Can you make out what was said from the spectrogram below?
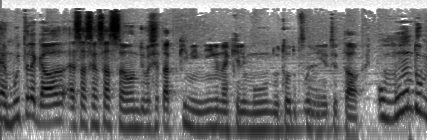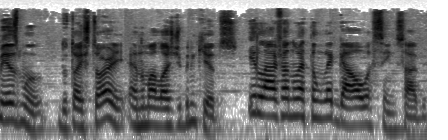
É muito legal essa sensação de você estar pequenininho naquele mundo todo bonito e tal. O mundo mesmo do Toy Story é numa loja de brinquedos. E lá já não é tão legal assim, sabe?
